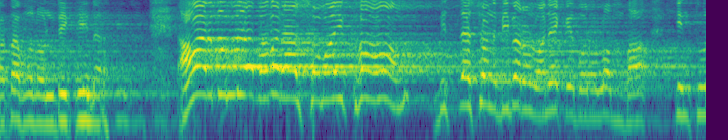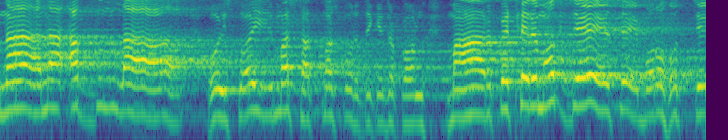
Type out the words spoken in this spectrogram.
কথা বলুন ঠিকই না আমার বন্ধুরা, বাবারা, সময় কম, বিশ্লেষণ, বিবরণ অনেকে বড় লম্বা, কিন্তু না না, আব্দুল্লাহ ওই ছয় মাস, সাত মাস পরে থেকে যখন মার পেটের মধ্যে সে বড় হচ্ছে,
